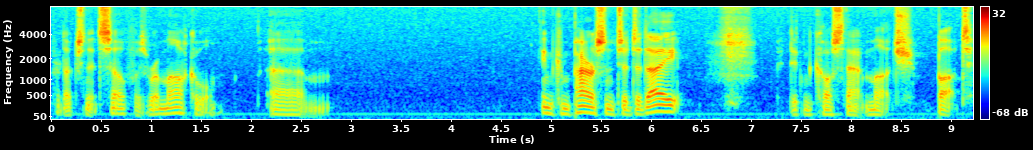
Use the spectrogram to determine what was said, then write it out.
Production itself was remarkable. Um, in comparison to today, it didn't cost that much, but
